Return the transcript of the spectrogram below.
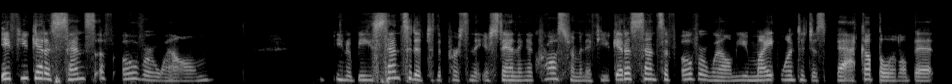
if you get a sense of overwhelm, you know, be sensitive to the person that you're standing across from. And if you get a sense of overwhelm, you might want to just back up a little bit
